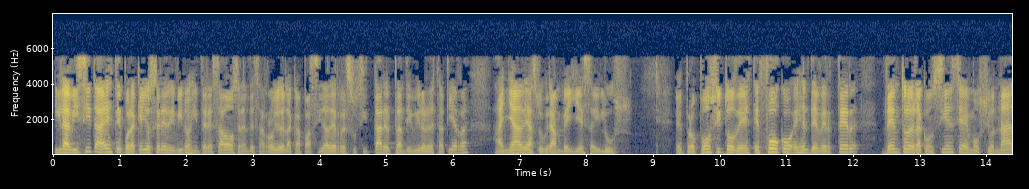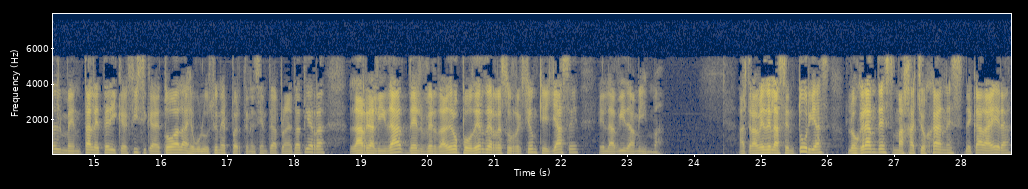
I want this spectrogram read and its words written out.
Y la visita a este por aquellos seres divinos interesados en el desarrollo de la capacidad de resucitar el plan divino en esta tierra añade a su gran belleza y luz. El propósito de este foco es el de verter dentro de la conciencia emocional, mental, etérica y física de todas las evoluciones pertenecientes al planeta Tierra, la realidad del verdadero poder de resurrección que yace en la vida misma. A través de las centurias, los grandes mahachohanes de cada era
